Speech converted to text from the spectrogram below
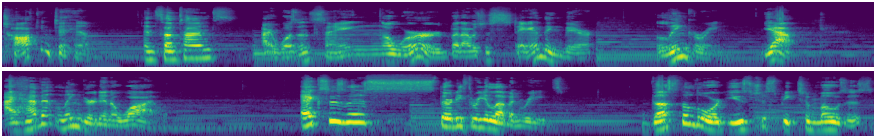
talking to him. And sometimes I wasn't saying a word, but I was just standing there, lingering. Yeah, I haven't lingered in a while. Exodus 33:11 reads, Thus the Lord used to speak to Moses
